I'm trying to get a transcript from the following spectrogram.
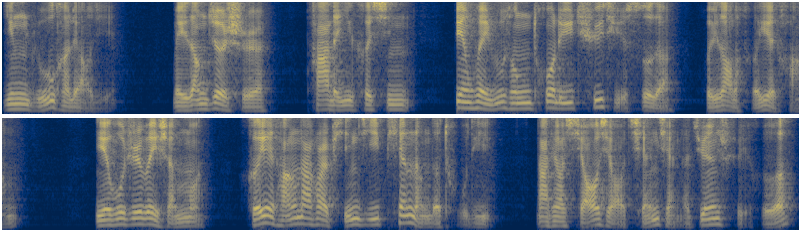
应如何了结。每当这时，他的一颗心便会如同脱离躯体似的。回到了荷叶塘，也不知为什么，荷叶塘那块贫瘠偏冷的土地，那条小小浅浅的涓水河，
